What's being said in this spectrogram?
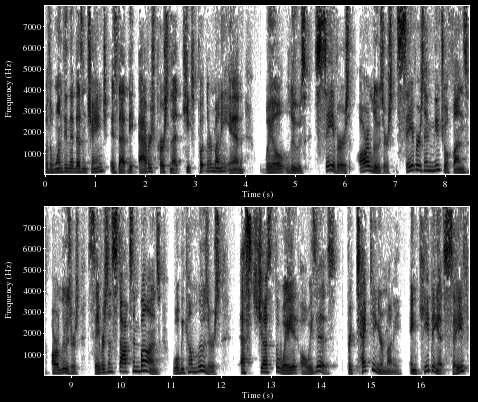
But the one thing that doesn't change is that the average person that keeps putting their money in will lose. Savers are losers. Savers in mutual funds are losers. Savers in stocks and bonds will become losers. That's just the way it always is protecting your money and keeping it safe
